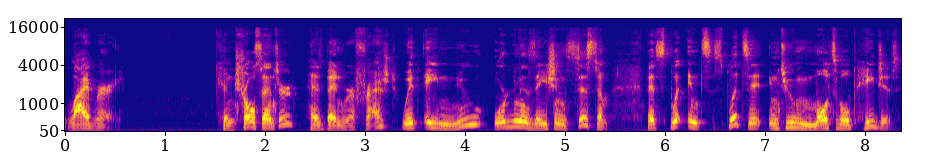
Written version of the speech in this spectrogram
library. Control Center has been refreshed with a new organization system that split in, splits it into multiple pages.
